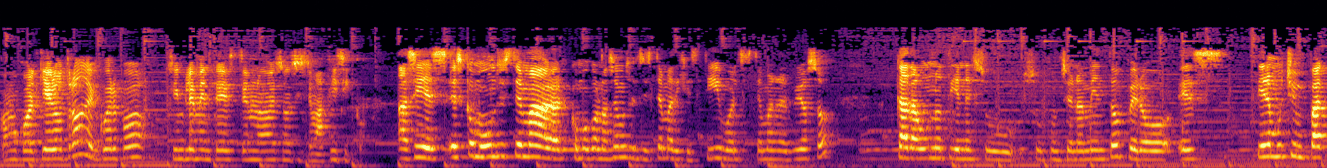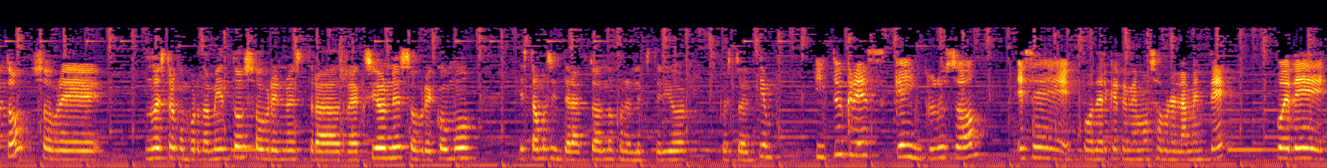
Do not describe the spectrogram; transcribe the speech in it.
como cualquier otro del cuerpo, simplemente este no es un sistema físico. Así es, es como un sistema, como conocemos el sistema digestivo, el sistema nervioso, cada uno tiene su, su funcionamiento, pero es tiene mucho impacto sobre nuestro comportamiento, sobre nuestras reacciones, sobre cómo estamos interactuando con el exterior pues todo el tiempo. ¿Y tú crees que incluso ese poder que tenemos sobre la mente puede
